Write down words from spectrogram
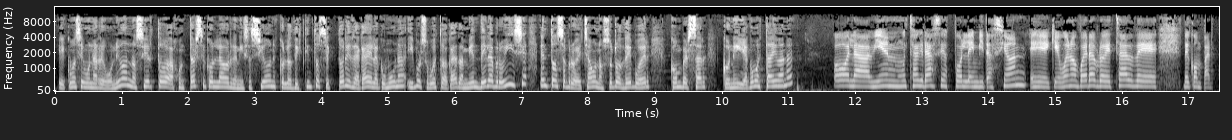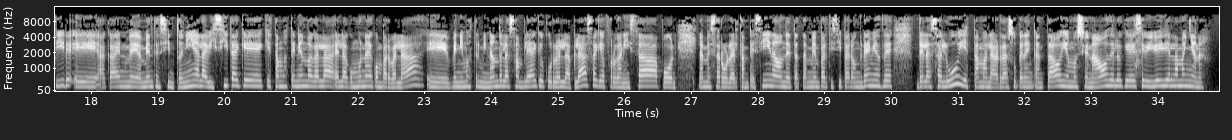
eh, ¿cómo se llama? Una reunión, ¿no es cierto?, a juntarse con las organizaciones, con los distintos sectores de acá de la comuna y por supuesto acá también de la provincia. Entonces aprovechamos nosotros de poder conversar con ella. ¿Cómo está Ivana? Hola, bien, muchas gracias por la invitación. Eh, qué bueno poder aprovechar de, compartir eh, acá en Medio Ambiente en Sintonía la visita que, estamos teniendo acá en la, comuna de Combarbalá. Eh, venimos terminando la asamblea que ocurrió en la plaza, que fue organizada por la Mesa Rural Campesina, donde también participaron gremios de, de la salud y estamos, la verdad, súper encantados y emocionados de lo que se vivió hoy día en la mañana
